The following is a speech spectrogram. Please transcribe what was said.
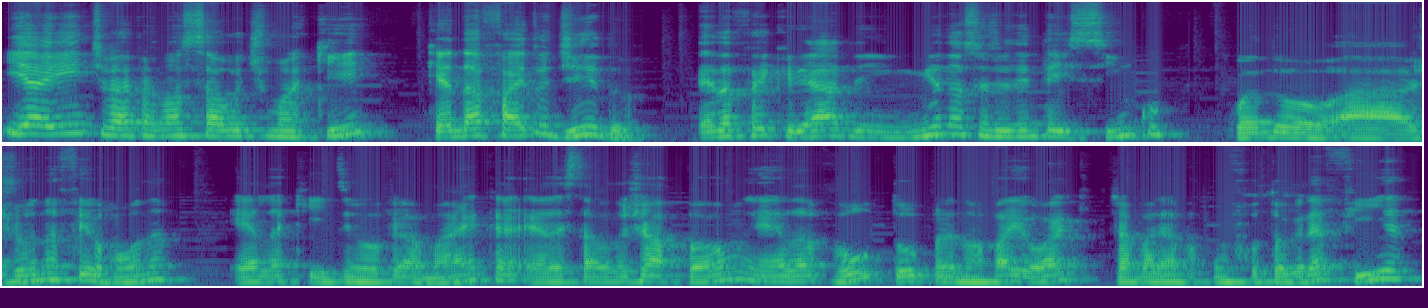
e aí a gente vai para nossa última aqui, que é da Fai do Dido. Ela foi criada em 1985, quando a Joana Ferrona, ela que desenvolveu a marca, ela estava no Japão ela voltou para Nova York, trabalhava com fotografia.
